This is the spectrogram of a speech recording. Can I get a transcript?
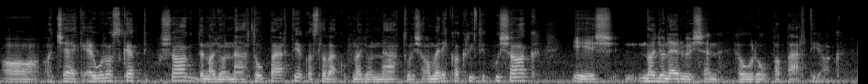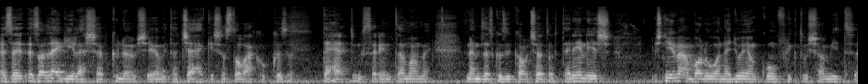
a, a csehek euroszkeptikusak, de nagyon NATO pártiak, a szlovákok nagyon NATO és Amerika kritikusak, és nagyon erősen Európa pártiak. Ez, ez a legélesebb különbség, amit a csehek és a szlovákok között tehetünk szerintem a nemzetközi kapcsolatok terén, és, és nyilvánvalóan egy olyan konfliktus, amit,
